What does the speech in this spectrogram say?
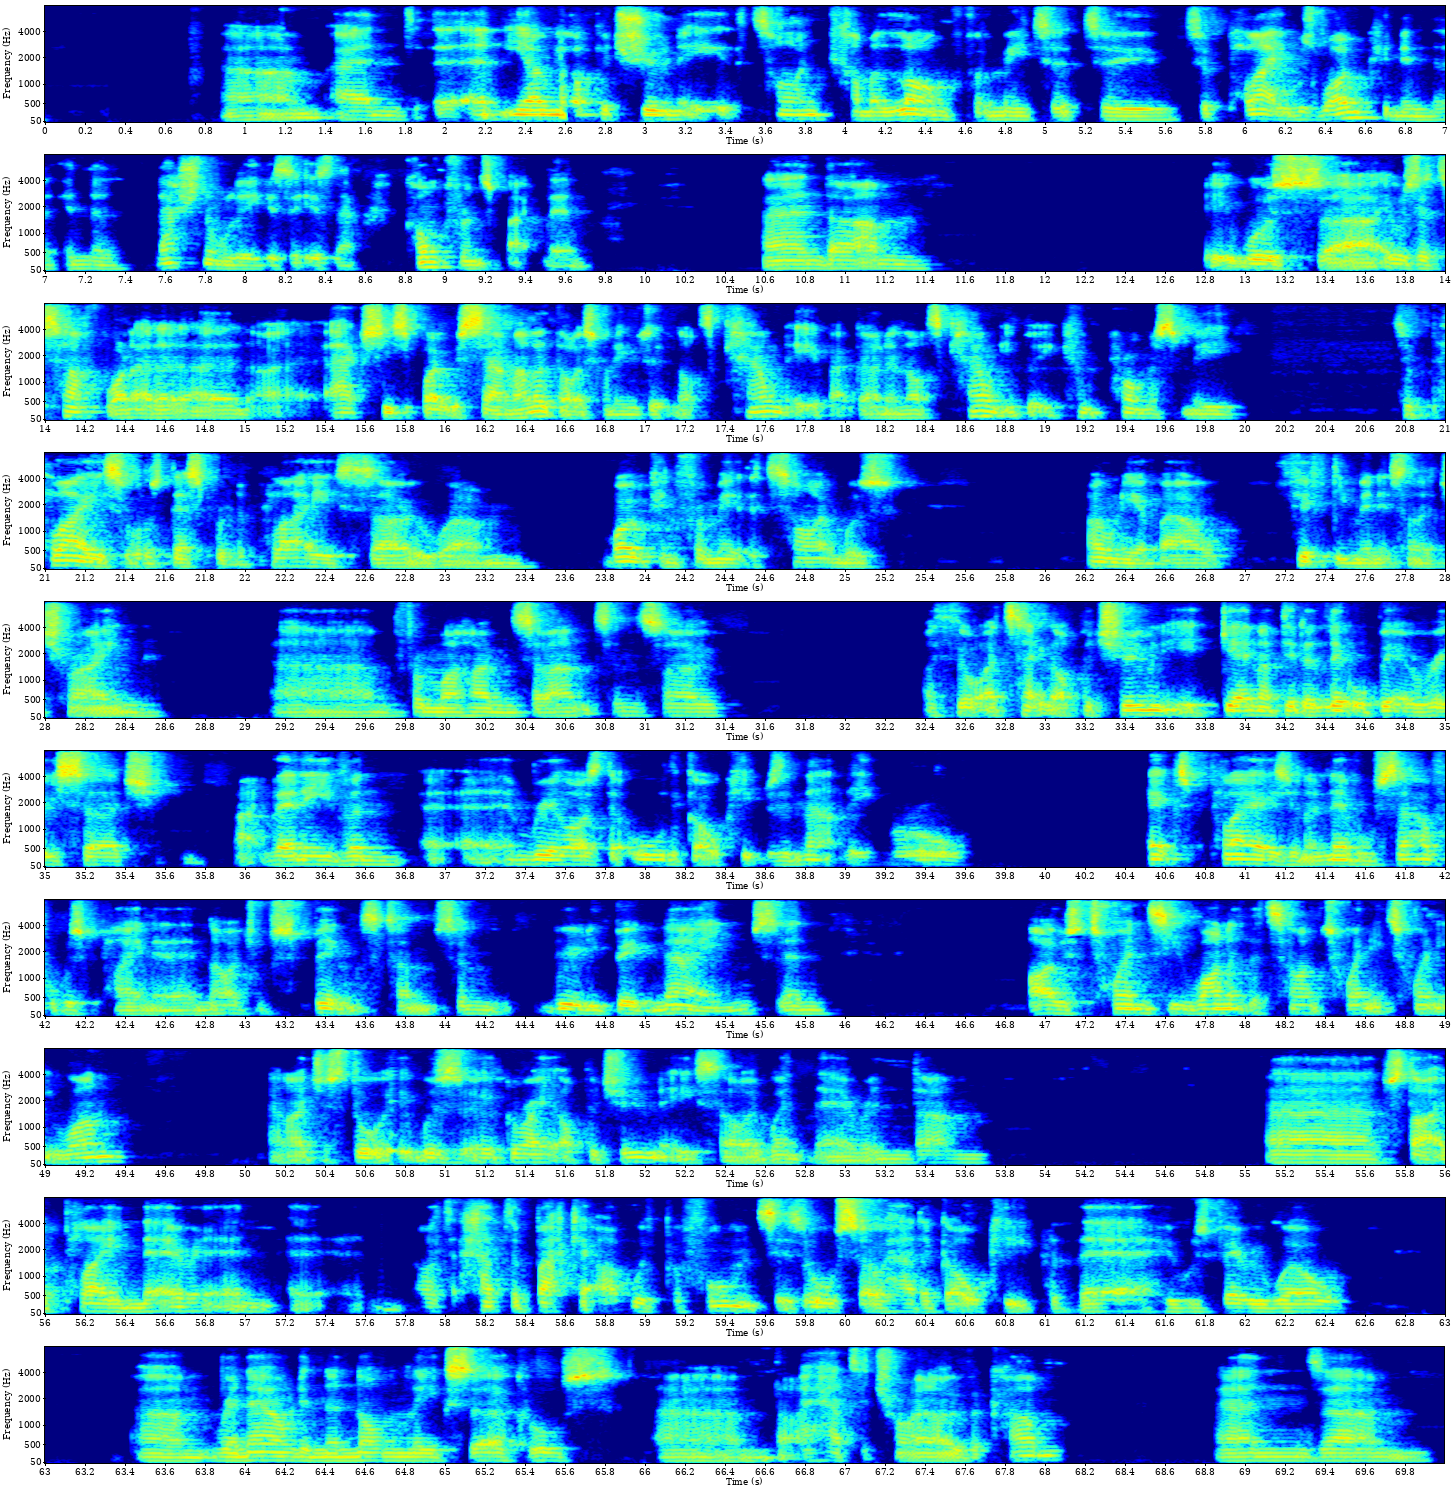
um, and and the only opportunity at the time come along for me to to to play was Woking in the in the National League as it is now, conference back then, and um, it was uh, it was a tough one. I, actually spoke with Sam Allardyce when he was at Notts County about going to Notts County, but he couldn't promise me to play, so I was desperate to play. So um, Woking for me at the time was only about 50 minutes on a train um, from my home in Southampton. So I thought I'd take the opportunity. Again, I did a little bit of research back then, even, and realised that all the goalkeepers in that league were all ex-players, you know, Neville Southall was playing there, Nigel Spinks, some some really big names, and I was 21 at the time, 2021, and I just thought it was a great opportunity, so I went there and um, uh, started playing there, and, and, I had to back it up with performances. Also had a goalkeeper there who was very well um, renowned in the non-league circles um, that I had to try and overcome, and um,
